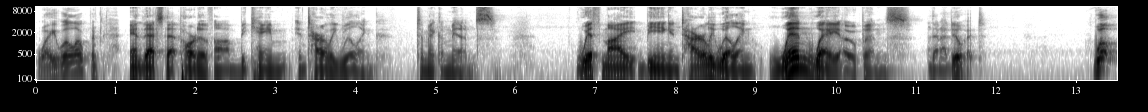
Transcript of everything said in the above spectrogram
way will open. And that's that part of uh, became entirely willing to make amends. With my being entirely willing, when way opens, then I do it. Well,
